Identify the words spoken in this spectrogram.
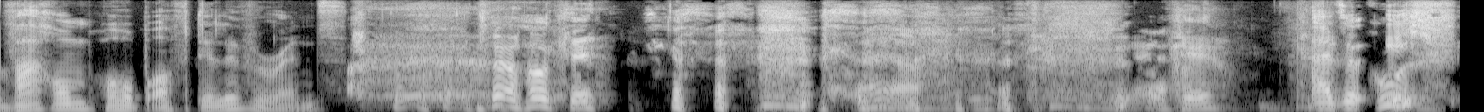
warum Hope of Deliverance? okay, Ja, ja. okay. Also Cool. ich,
